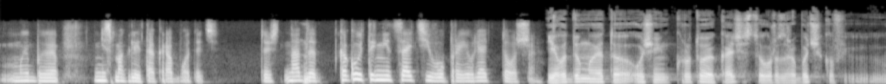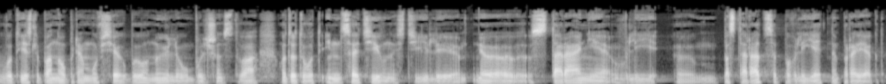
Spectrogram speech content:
мы бы не смогли так работать. То есть надо какую-то инициативу проявлять тоже. Я вот думаю, это очень крутое качество у разработчиков. Вот если бы оно прям у всех было, ну или у большинства, вот это вот инициативность или э, старание влия... э, постараться повлиять на проект.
